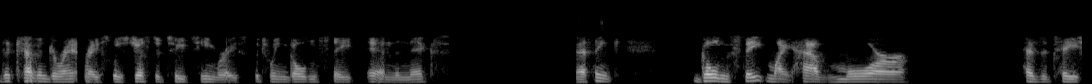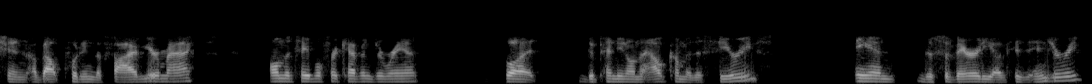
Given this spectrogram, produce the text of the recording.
the Kevin Durant race was just a two team race between Golden State and the Knicks. I think Golden State might have more hesitation about putting the five year max on the table for Kevin Durant, but depending on the outcome of the series and the severity of his injury,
